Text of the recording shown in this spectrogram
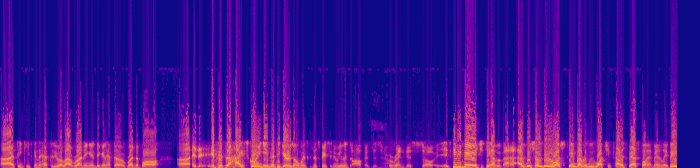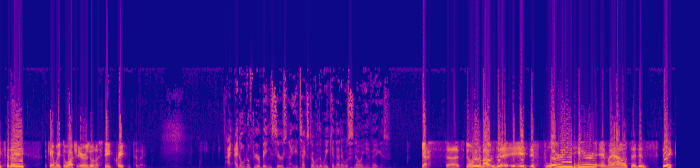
Uh, I think he's going to have to do a lot of running, and they're going to have to run the ball. Uh, if it's a high scoring game, I think Arizona wins because the space in New England's offense is horrendous. So it's going to be very interesting. I'm, I, I wish I was able to watch this game, but I'm going to be watching college basketball at Mandalay Bay today. I can't wait to watch Arizona State Creighton tonight. I, I don't know if you were being serious tonight. You texted over the weekend that it was snowing in Vegas. Yes, uh, it snowed in the mountains. It, it, it flurried here at my house. It didn't stick.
